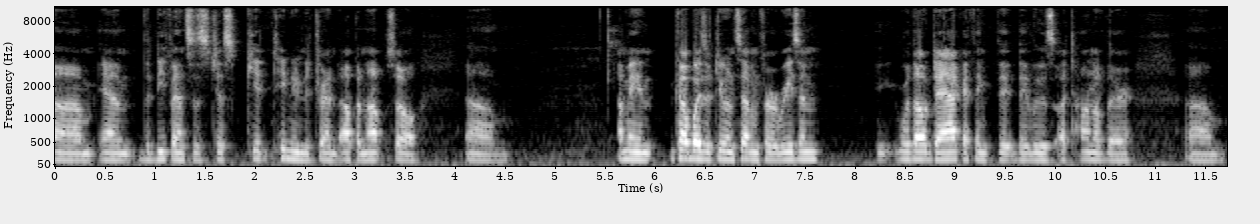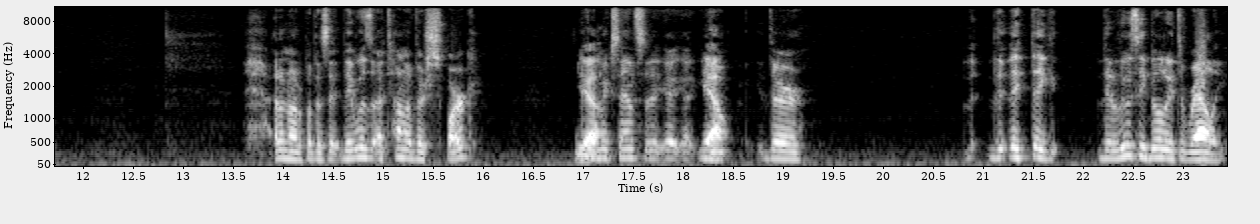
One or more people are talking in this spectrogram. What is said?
um, and the defense is just continuing to trend up and up. So, um, I mean, Cowboys are two and seven for a reason. Without Dak, I think they, they lose a ton of their. Um, I don't know how to put this. They lose a ton of their spark. Yeah. that makes sense. Uh, uh, you Yeah. know, they're they, they they they lose the ability to rally.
